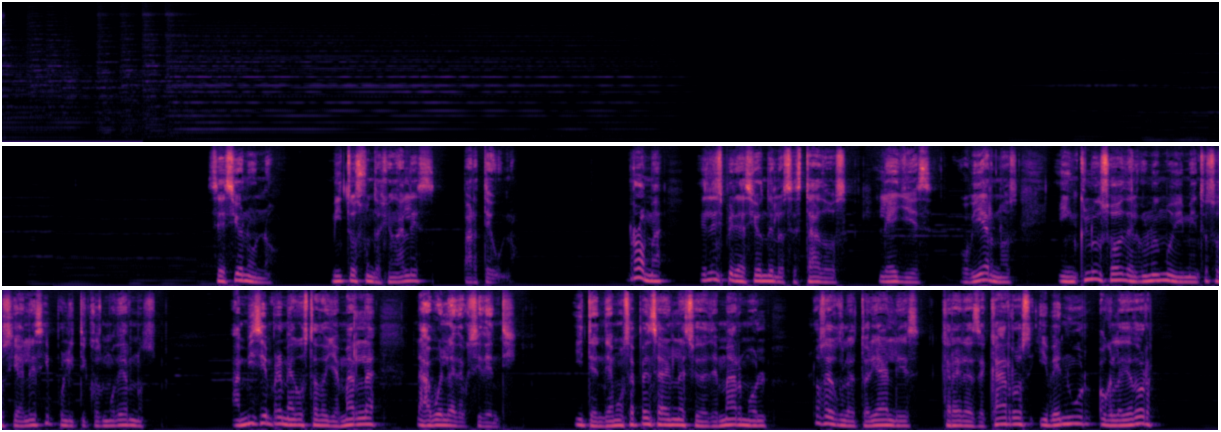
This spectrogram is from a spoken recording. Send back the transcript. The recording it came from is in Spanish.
Sesión 1. Mitos fundacionales, parte 1. Roma es la inspiración de los estados, leyes, gobiernos incluso de algunos movimientos sociales y políticos modernos. A mí siempre me ha gustado llamarla la abuela de Occidente, y tendemos a pensar en la ciudad de mármol, los gladiatoriales, carreras de carros y Ben Hur o Gladiador,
